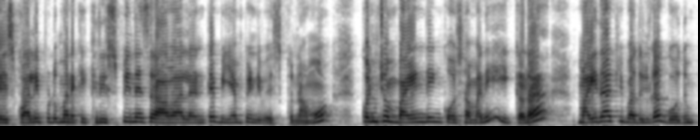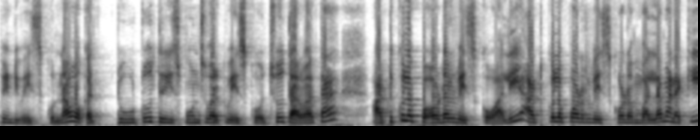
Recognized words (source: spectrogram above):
వేసుకోవాలి. ఇప్పుడు మనకి క్రిస్పీనెస్ రావాలంటే బియ్యం పిండి వేసుకున్నాము. కొంచెం బైండింగ్ కోసమని ఇక్కడ మైదాకి బదులుగా గోధుమ పిండి వేసుకున్నా ఒక టూ టు త్రీ స్పూన్స్ వరకు వేసుకోవచ్చు. తర్వాత అటుకుల పౌడర్ వేసుకోవాలి. అటుకుల పౌడర్ చేసుకోవడం వల్ల మనకి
